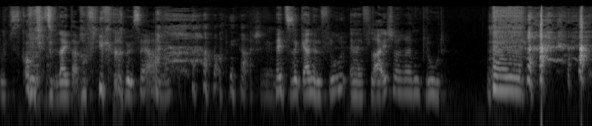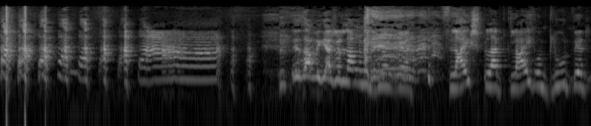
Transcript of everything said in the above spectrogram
es Das kommt jetzt vielleicht auch auf die Größe an. Ne? nicht. ja, schlimm. Hättest du gerne ein Flu äh, Fleisch oder ein Blut? Das habe ich ja schon lange nicht mehr gehört. Fleisch bleibt gleich und Blut wird.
